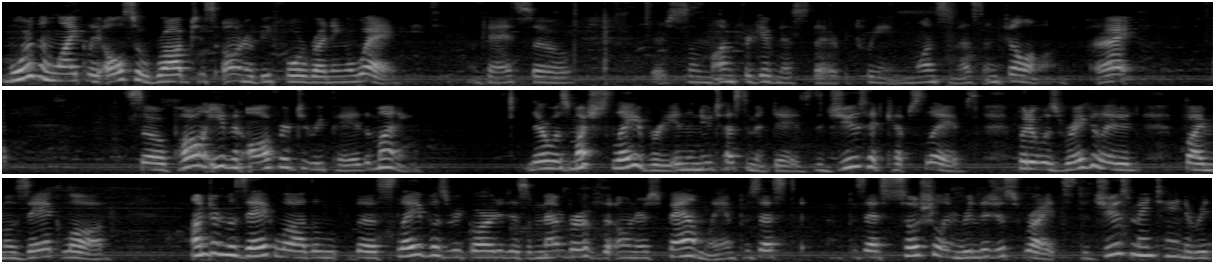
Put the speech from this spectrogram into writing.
more than likely also robbed his owner before running away. Okay, so there's some unforgiveness there between Onesimus and Philemon. Alright? So Paul even offered to repay the money. There was much slavery in the New Testament days. The Jews had kept slaves, but it was regulated by Mosaic law. Under Mosaic law, the, the slave was regarded as a member of the owner's family and possessed possessed social and religious rights. The Jews maintained a re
